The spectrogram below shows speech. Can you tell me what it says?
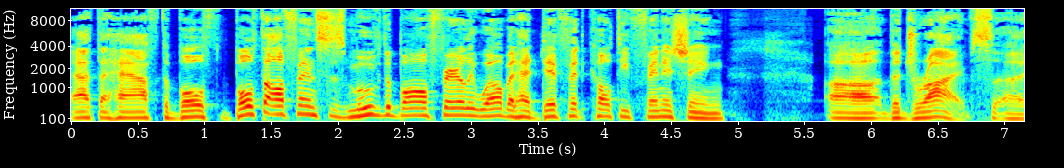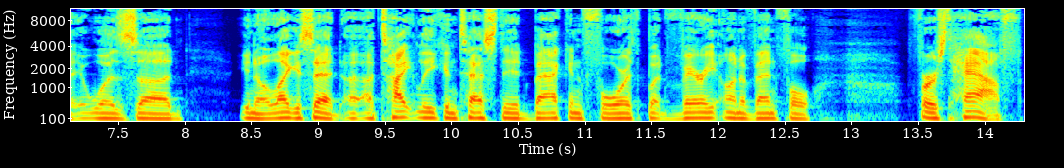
at the half. The both both offenses moved the ball fairly well, but had difficulty finishing uh, the drives. Uh, it was, uh, you know, like I said, a, a, tightly contested back and forth, but very uneventful first half.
